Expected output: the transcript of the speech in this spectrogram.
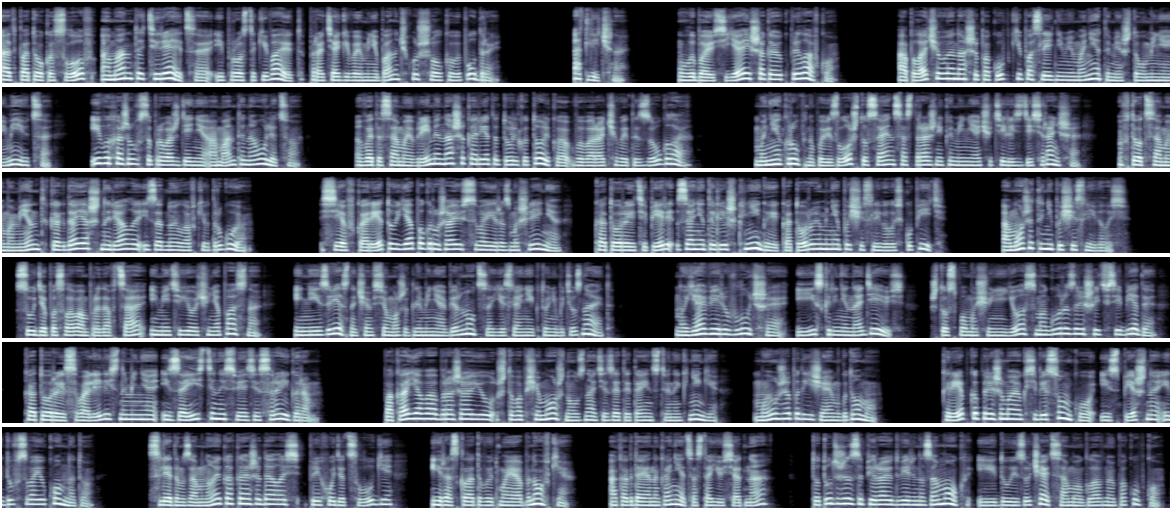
От потока слов Аманта теряется и просто кивает, протягивая мне баночку шелковой пудрой. Отлично. Улыбаюсь я и шагаю к прилавку. Оплачиваю наши покупки последними монетами, что у меня имеются, и выхожу в сопровождении Аманты на улицу. В это самое время наша карета только-только выворачивает из-за угла. Мне крупно повезло, что Сайн со стражниками не очутились здесь раньше, в тот самый момент, когда я шныряла из одной лавки в другую. Сев в карету, я погружаюсь в свои размышления, которые теперь заняты лишь книгой, которую мне посчастливилось купить. А может и не посчастливилось. Судя по словам продавца, иметь ее очень опасно, и неизвестно, чем все может для меня обернуться, если о ней кто-нибудь узнает. Но я верю в лучшее и искренне надеюсь, что с помощью нее смогу разрешить все беды, которые свалились на меня из-за истинной связи с Рейгором. Пока я воображаю, что вообще можно узнать из этой таинственной книги, мы уже подъезжаем к дому. Крепко прижимаю к себе сумку и спешно иду в свою комнату. Следом за мной, как и ожидалось, приходят слуги и раскладывают мои обновки. А когда я, наконец, остаюсь одна, то тут же запираю дверь на замок и иду изучать самую главную покупку.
